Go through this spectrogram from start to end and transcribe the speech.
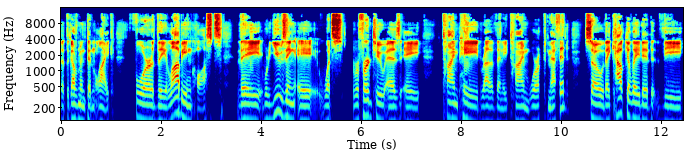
that the government didn't like, for the lobbying costs, they were using a what's referred to as a time paid rather than a time worked method. So they calculated the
